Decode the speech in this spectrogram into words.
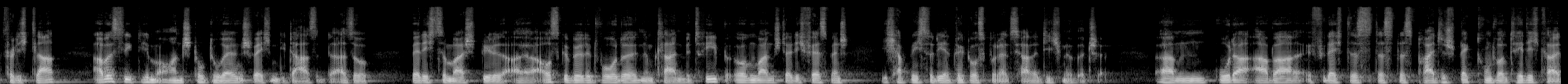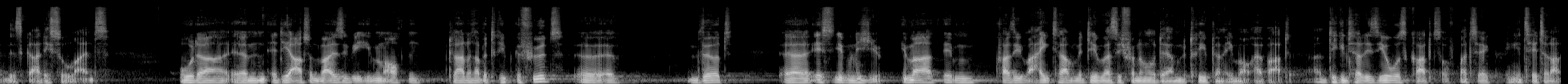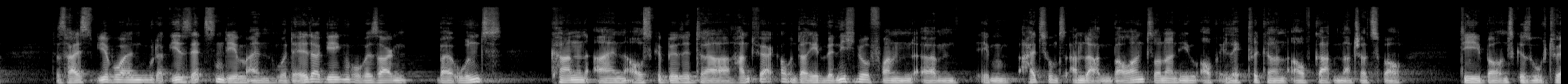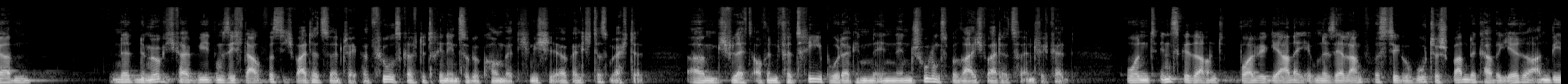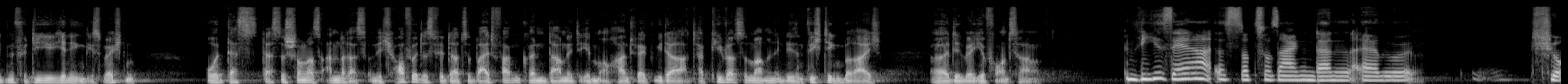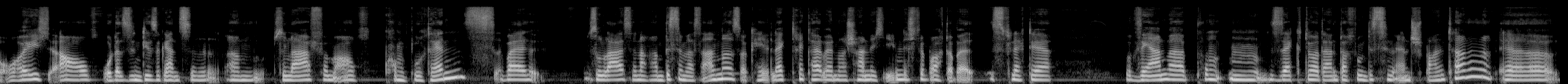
völlig klar, aber es liegt eben auch an strukturellen Schwächen, die da sind. Also wenn ich zum Beispiel äh, ausgebildet wurde in einem kleinen Betrieb, irgendwann stelle ich fest, Mensch, ich habe nicht so die Entwicklungspotenziale, die ich mir wünsche. Ähm, oder aber vielleicht das, das, das breite Spektrum von Tätigkeiten ist gar nicht so meins. Oder ähm, die Art und Weise, wie eben auch ein kleinerer Betrieb geführt äh, wird, äh, ist eben nicht immer eben quasi im Einklang mit dem, was ich von einem modernen Betrieb dann eben auch erwarte. Digitalisierungsgrad ist oftmals sehr gering etc. Das heißt, wir wollen oder wir setzen dem ein Modell dagegen, wo wir sagen, bei uns kann ein ausgebildeter Handwerker, und da reden wir nicht nur von ähm, eben Heizungsanlagenbauern, sondern eben auch Elektrikern, auch Gartenlandschaftsbau, die bei uns gesucht werden, eine, eine Möglichkeit bieten, sich langfristig weiterzuentwickeln, Führungskräftetraining zu bekommen, wenn ich mich, äh, wenn ich das möchte, ähm, vielleicht auch in Vertrieb oder in, in den Schulungsbereich weiterzuentwickeln. Und insgesamt wollen wir gerne eben eine sehr langfristige, gute, spannende Karriere anbieten für diejenigen, die es möchten. Und das, das ist schon was anderes. Und ich hoffe, dass wir dazu beitragen können, damit eben auch Handwerk wieder attraktiver zu machen in diesem wichtigen Bereich, äh, den wir hier vor uns haben. Wie sehr ist sozusagen dann ähm, für euch auch oder sind diese ganzen ähm, Solarfirmen auch Konkurrenz? Weil Solar ist ja noch ein bisschen was anderes. Okay, Elektriker werden wahrscheinlich ähnlich gebraucht, aber ist vielleicht der Wärmepumpensektor dann doch ein bisschen entspannter? Äh,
